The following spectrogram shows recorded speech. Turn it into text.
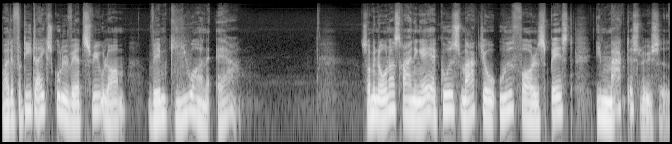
var det, fordi der ikke skulle være tvivl om, hvem giveren er. Som en understregning af, at Guds magt jo udfoldes bedst i magtesløshed.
